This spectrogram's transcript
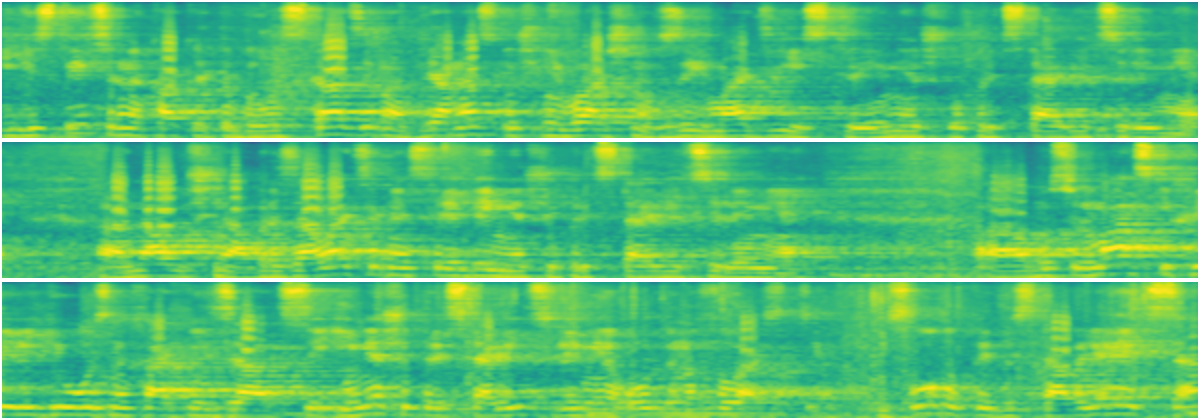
И действительно, как это было сказано, для нас очень важно взаимодействие между представителями а, научно-образовательной среды, между представителями а, мусульманских религиозных организаций и между представителями органов власти. И слово предоставляется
